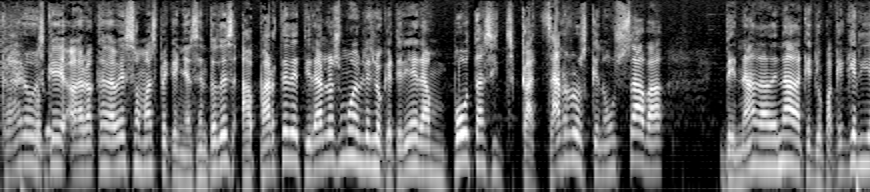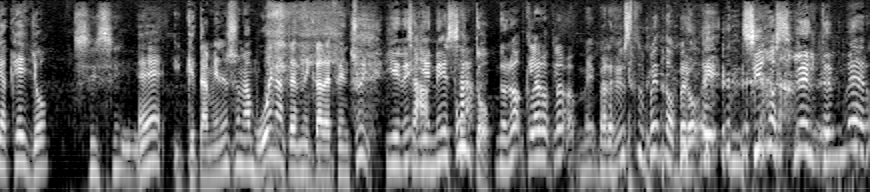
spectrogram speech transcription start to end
Claro, es que ahora cada vez son más pequeñas. Entonces, aparte de tirar los muebles, lo que tenía eran potas y cacharros que no usaba. De nada, de nada, que yo, ¿para qué quería aquello? Sí, sí. ¿Eh? Y que también es una buena técnica de Feng Shui. Y en, O sea, y en esa. punto. No, no, claro, claro, me parece estupendo, pero eh, sigo sin entender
